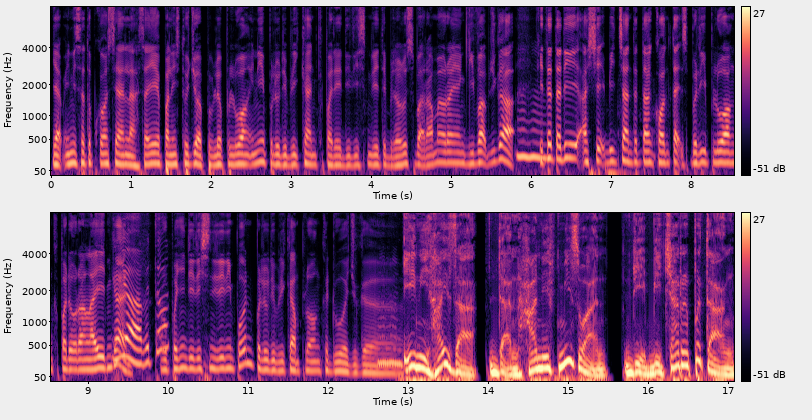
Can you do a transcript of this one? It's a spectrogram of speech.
Yap, ini satu perkongsian lah. Saya paling setuju apabila peluang ini perlu diberikan kepada diri sendiri terlebih dahulu sebab ramai orang yang give up juga. Mm-hmm. kita tadi asyik bincang tentang konteks beri peluang kepada orang lain kan? Ya betul. Rupanya diri sendiri ni pun perlu diberikan peluang kedua juga. Mm-hmm. ini Haiza dan Hanif Mizwan di Bicara Petang,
